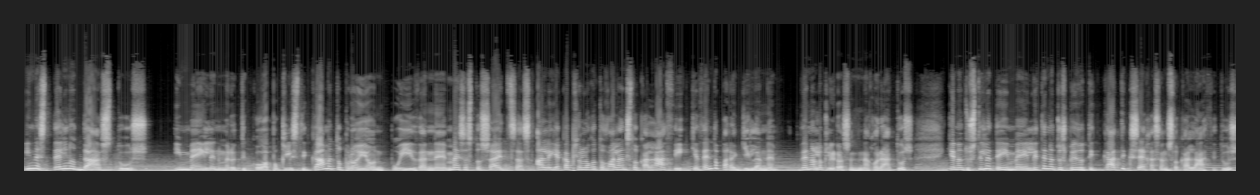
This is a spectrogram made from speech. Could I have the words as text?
είναι στέλνοντάς τους email ενημερωτικό αποκλειστικά με το προϊόν που είδανε μέσα στο site σας αλλά για κάποιο λόγο το βάλανε στο καλάθι και δεν το παραγγείλανε δεν ολοκληρώσαν την αγορά τους και να τους στείλετε email είτε να τους πείτε ότι κάτι ξέχασαν στο καλάθι τους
